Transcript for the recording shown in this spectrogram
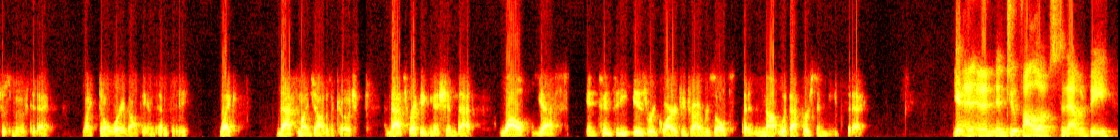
just move today. Like, don't worry about the intensity. Like, that's my job as a coach. That's recognition that while, yes, intensity is required to drive results, that is not what that person needs today. Yeah. And, and two follow ups to that would be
